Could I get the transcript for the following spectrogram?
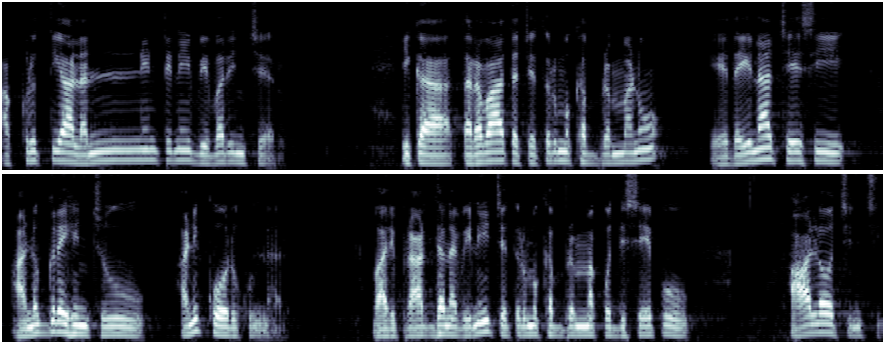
అకృత్యాలన్నింటినీ వివరించారు. ఇక తర్వాత చతుర్ముఖ బ్రహ్మను ఏదైనా చేసి అనుగ్రహించు అని కోరుకున్నారు. వారి ప్రార్థన విని చతుర్ముఖ బ్రహ్మ కొద్దిసేపు ఆలోచించి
